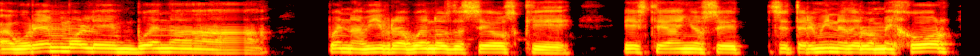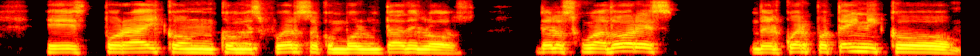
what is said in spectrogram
augurémosle buena, buena vibra, buenos deseos que este año se, termine de lo mejor, es por ahí con, esfuerzo, con voluntad de los, de los jugadores, del cuerpo técnico.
